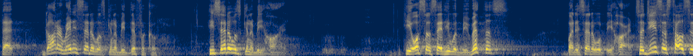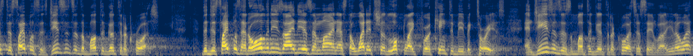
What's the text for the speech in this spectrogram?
that God already said it was going to be difficult. He said it was going to be hard. He also said he would be with us, but he said it would be hard. So Jesus tells his disciples this Jesus is about to go to the cross. The disciples had all of these ideas in mind as to what it should look like for a king to be victorious. And Jesus is about to go to the cross. They're saying, Well, you know what?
